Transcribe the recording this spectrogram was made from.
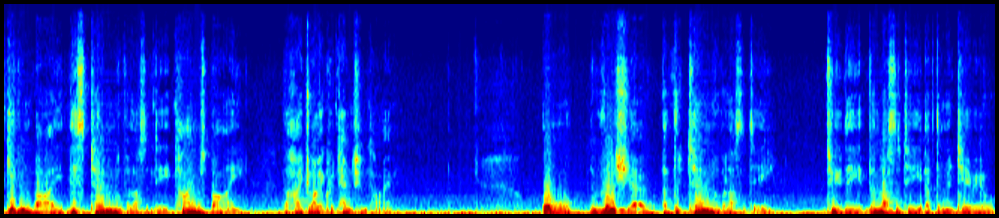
given by this terminal velocity times by the hydraulic retention time or the ratio of the terminal velocity to the velocity of the material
